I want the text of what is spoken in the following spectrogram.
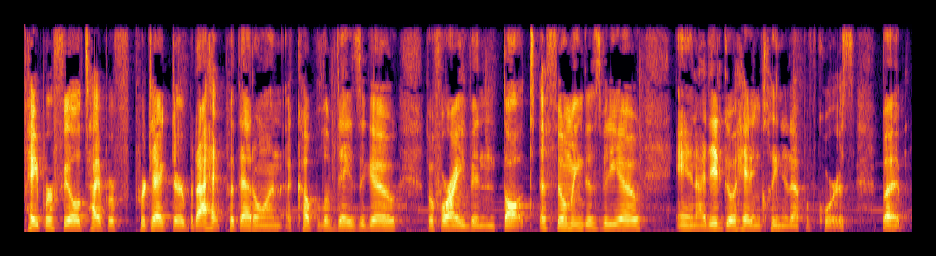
paper fill type of protector, but I had put that on a couple of days ago before I even thought of filming this video. And I did go ahead and clean it up, of course, but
